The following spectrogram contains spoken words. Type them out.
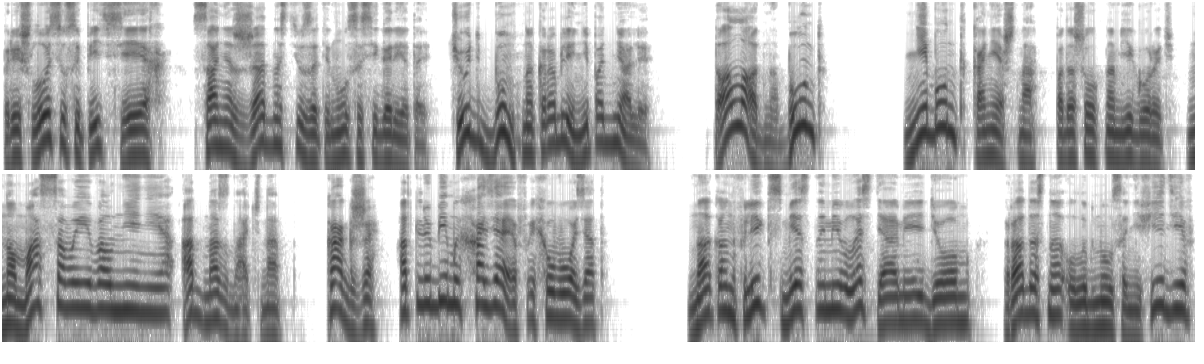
Пришлось усыпить всех. Саня с жадностью затянулся сигаретой. Чуть бунт на корабле не подняли. Да ладно, бунт? Не бунт, конечно, подошел к нам Егорыч, но массовые волнения однозначно. Как же, от любимых хозяев их увозят. На конфликт с местными властями идем, радостно улыбнулся Нефедьев,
